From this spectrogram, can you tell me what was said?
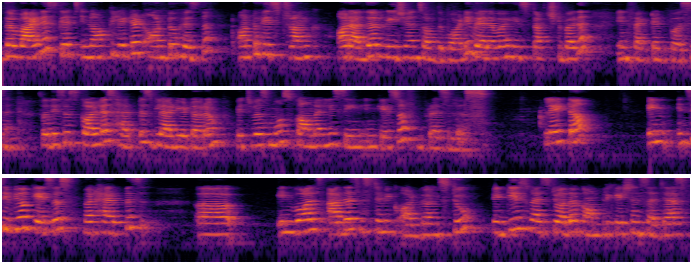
the virus gets inoculated onto his the onto his trunk or other regions of the body wherever he is touched by the infected person. So this is called as herpes gladiatorum which was most commonly seen in case of wrestlers. Later, in, in severe cases where herpes uh, involves other systemic organs too, it gives rise to other complications such as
